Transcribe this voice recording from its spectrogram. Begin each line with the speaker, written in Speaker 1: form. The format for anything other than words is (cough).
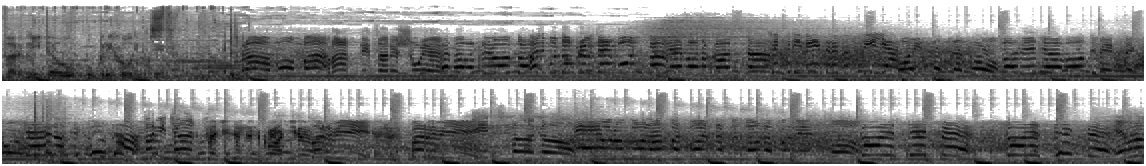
Speaker 1: Vrnitev v prihodnost.
Speaker 2: Bravo, bomba! Vratnica rešuje! Imamo priložnost! Ali bo to prevzel vodstva? Gremo do konca!
Speaker 3: Še tri metre do cilja!
Speaker 2: Bojite se to! Slovenija vodi dve sekunde!
Speaker 3: Ena sekunda!
Speaker 2: Prvi čas! Prvi! Prvi! In zmaga! Eurogol, ampak bolj za sezono prvenstvo!
Speaker 3: Konec tekme! Konec tekme!
Speaker 2: Evropski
